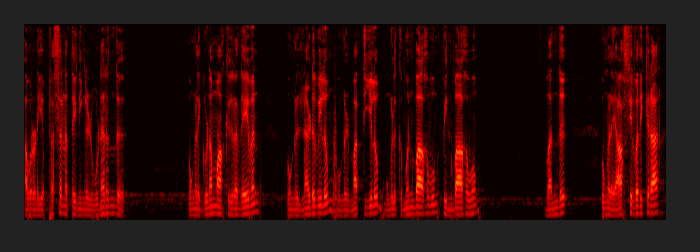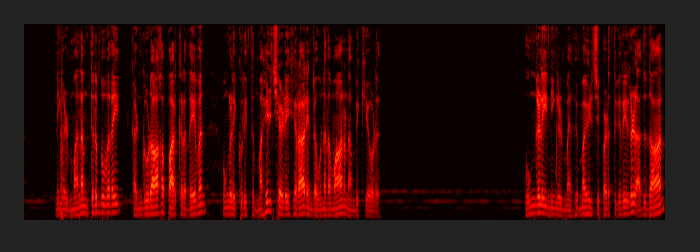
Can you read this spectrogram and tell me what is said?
அவருடைய பிரசன்னத்தை நீங்கள் உணர்ந்து உங்களை குணமாக்குகிற தேவன் உங்கள் நடுவிலும் உங்கள் மத்தியிலும் உங்களுக்கு முன்பாகவும் பின்பாகவும் வந்து உங்களை ஆசீர்வதிக்கிறார். நீங்கள் மனம் திரும்புவதை கண்கூடாக பார்க்கிற தேவன் உங்களை குறித்து மகிழ்ச்சி அடைகிறார் என்ற உன்னதமான நம்பிக்கையோடு. உங்களை நீங்கள் மகி- மகிழ்ச்சிப்படுத்துகிறீர்கள். அதுதான்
